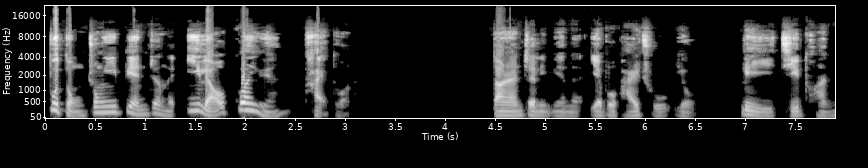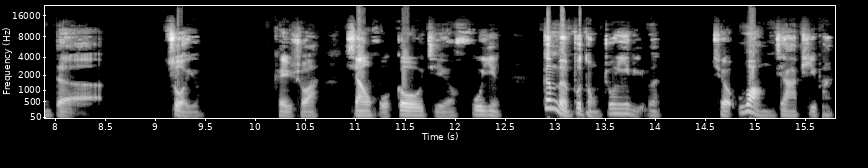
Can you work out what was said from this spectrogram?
不懂中医辩证的医疗官员太多了。当然，这里面呢也不排除有利益集团的作用，可以说啊，相互勾结呼应。根本不懂中医理论，却妄加批判。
